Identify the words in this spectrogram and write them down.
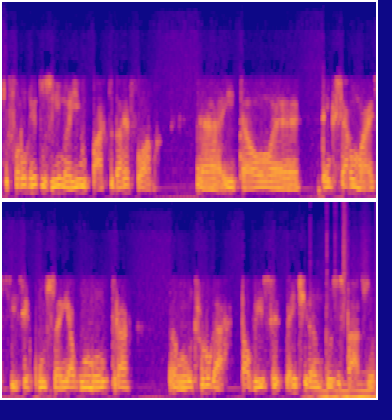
que foram reduzindo aí o impacto da reforma. Uh, então é, tem que se arrumar esse recurso em algum outra, outro lugar, talvez retirando dos estados. Né?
